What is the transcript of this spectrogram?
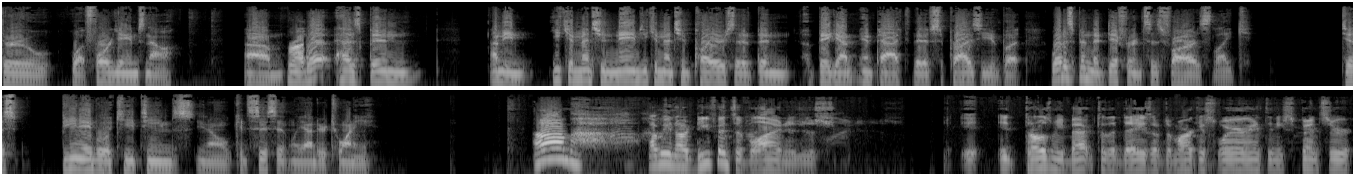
through what four games now. Um, Right. What has been? I mean, you can mention names, you can mention players that have been a big im- impact that have surprised you, but what has been the difference as far as like just being able to keep teams, you know, consistently under twenty? Um, I mean, our defensive line is just it. It throws me back to the days of DeMarcus Ware, Anthony Spencer,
